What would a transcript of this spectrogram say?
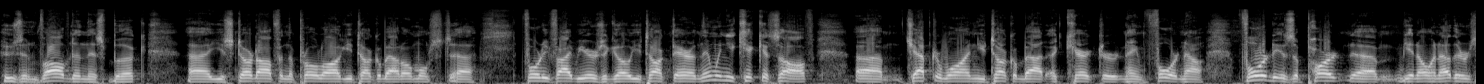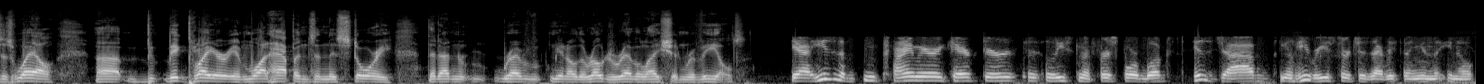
who's involved in this book. Uh, you start off in the prologue, you talk about almost uh, 45 years ago, you talk there. And then when you kick us off, um, chapter one, you talk about a character named Ford. Now, Ford is a part, um, you know, and others as well, uh, b- big player in what happens in this story that, un- rev- you know, the road to Revelation reveals. Yeah, he's the primary character, at least in the first four books. His job, you know, he researches everything, and you know,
